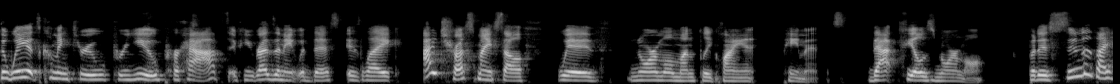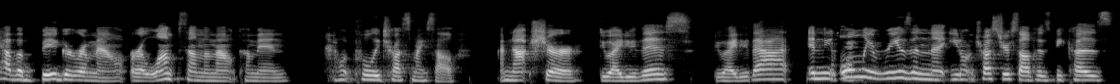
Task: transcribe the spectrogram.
the way it's coming through for you, perhaps if you resonate with this, is like, I trust myself with normal monthly client payments. That feels normal. But as soon as I have a bigger amount or a lump sum amount come in, I don't fully trust myself. I'm not sure. Do I do this? Do I do that? And the okay. only reason that you don't trust yourself is because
